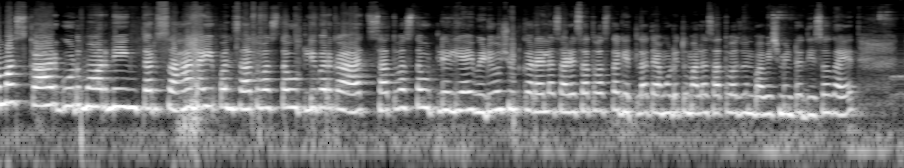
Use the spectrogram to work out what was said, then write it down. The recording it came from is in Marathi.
नमस्कार गुड मॉर्निंग तर सहा नाही पण सात वाजता उठली बरं का? आज सात वाजता उठलेली आहे. व्हिडिओ शूट करायला साडेसात वाजता घेतला. त्यामुळे तुम्हाला सात वाजून बावीस मिनटं दिसत आहेत.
